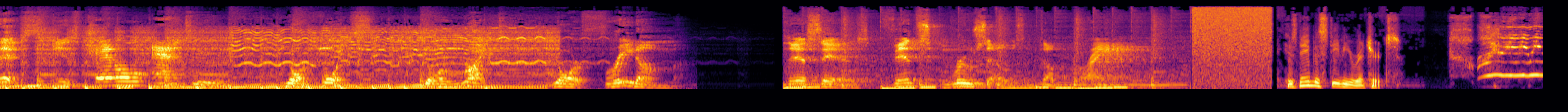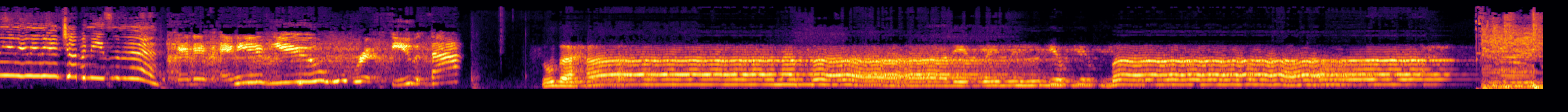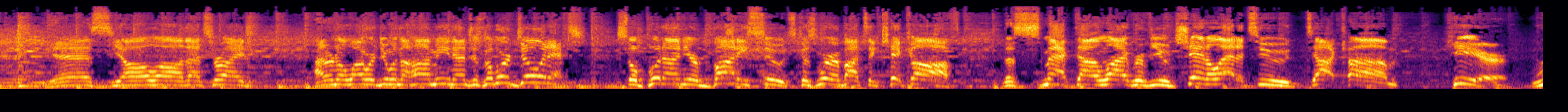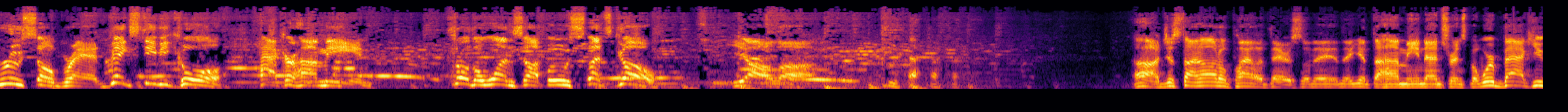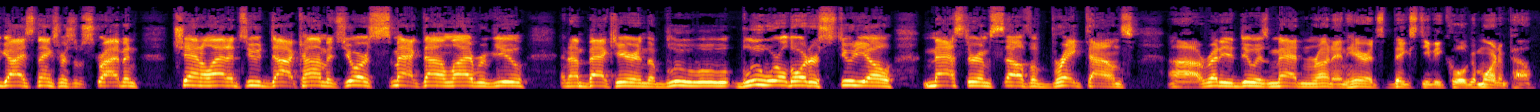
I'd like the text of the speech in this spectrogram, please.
This is Channel Attitude. Your voice, your right, your freedom. This is Vince Russo's The Brand. His name is Stevie Richards. Japanese. And if any of you refute that, سبحان فالق الإصباح Yes, y'all. That's right. I don't know why we're doing the Hameen engines, but we're doing it. So put on your bodysuits because we're about to kick off the SmackDown Live review, channelattitude.com. Here, Russo brand, Big Stevie Cool, Hacker Hameen. Throw the ones up, Oos. Let's go. Y'all. Uh, just on autopilot there. So they, they get the Hameen entrance. But we're back, you guys. Thanks for subscribing. Channelattitude.com. It's your SmackDown Live review. And I'm back here in the Blue Blue World Order studio, master himself of breakdowns, uh, ready to do his Madden run. And here it's Big Stevie Cool. Good morning, pal.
